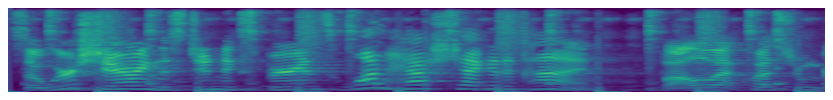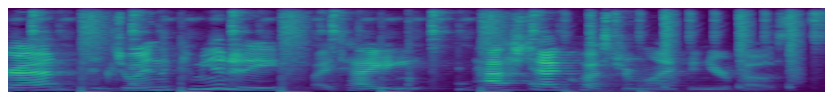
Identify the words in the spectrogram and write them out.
So we're sharing the student experience one hashtag at a time. Follow at Questrom Grad and join the community by tagging hashtag Questrom Life in your posts.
